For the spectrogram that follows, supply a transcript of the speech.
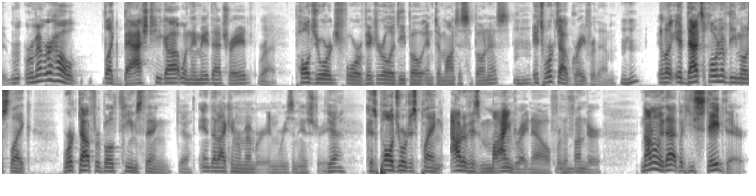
r- remember how like bashed he got when they made that trade? Right. Paul George for Victor Oladipo and Domantas Sabonis. Mhm. It's worked out great for them. Mhm. It, like it, that's one of the most like worked out for both teams thing, Yeah. and that I can remember in recent history. Yeah. because Paul George is playing out of his mind right now for Mm-hmm. the Thunder. Not only that, but he stayed there.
